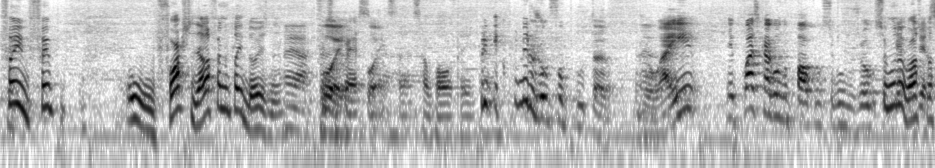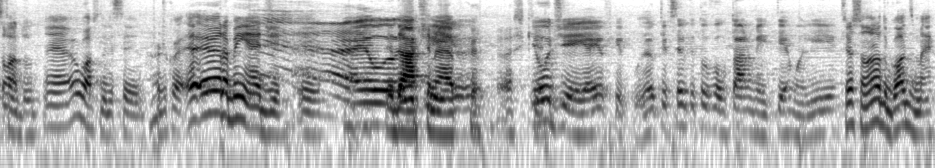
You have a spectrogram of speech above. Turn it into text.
Foi, foi. O forte dela foi no Play 2, né? É. Foi, foi. Essa, essa volta aí. Porque o primeiro jogo foi puta. meu. Aí ele quase cagou no palco no segundo jogo. O segundo eu gosto é bastante. adulta. É, eu gosto dele ser hardcore. Eu, eu era bem edgy e, É, eu, e eu dark odiei, na eu- época. Eu acho que. Eu odiei, aí eu fiquei puto. Aí o terceiro tentou voltar no meio termo ali. Trilha sonora do Godsmack.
